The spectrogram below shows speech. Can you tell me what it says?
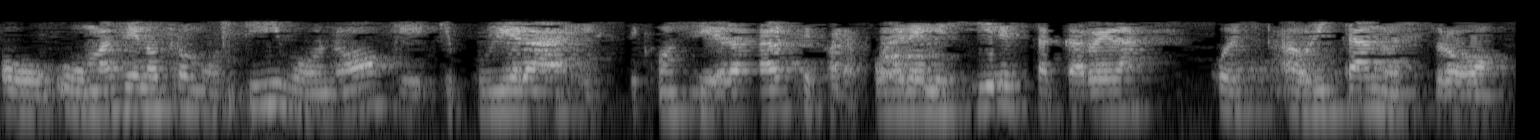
o, más bien otro motivo no que, que pudiera este, considerarse para poder elegir esta carrera pues ahorita nuestro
